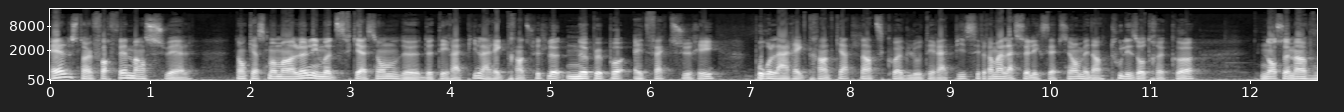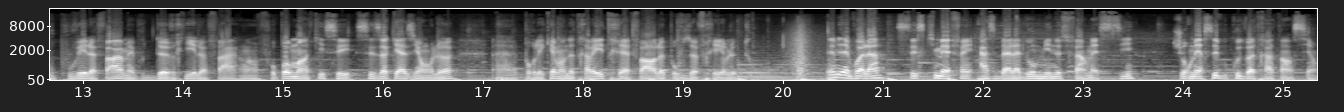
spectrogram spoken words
Elle, c'est un forfait mensuel. Donc, à ce moment-là, les modifications de, thérapie, la règle 38, ne peut pas être facturée pour la règle 34, l'anticoagulothérapie. C'est vraiment la seule exception, mais dans tous les autres cas, non seulement vous pouvez le faire, mais vous devriez le faire. Il hein. ne faut pas manquer ces, occasions-là euh, pour lesquelles on a travaillé très fort pour vous offrir le tout. Eh bien voilà, c'est ce qui met fin à ce balado Minus Pharmacie. Je vous remercie beaucoup de votre attention.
